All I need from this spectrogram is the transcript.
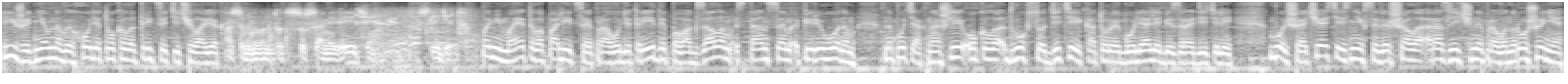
Ежедневно выходят около 30 человек. Особенно вон тот с усами, видите, следит. Помимо этого, полиция проводит рейды по вокзалам, станциям, перегонам. На путях нашли около 200 детей, которые гуляли без родителей. Большая часть из них совершала различные правонарушения.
